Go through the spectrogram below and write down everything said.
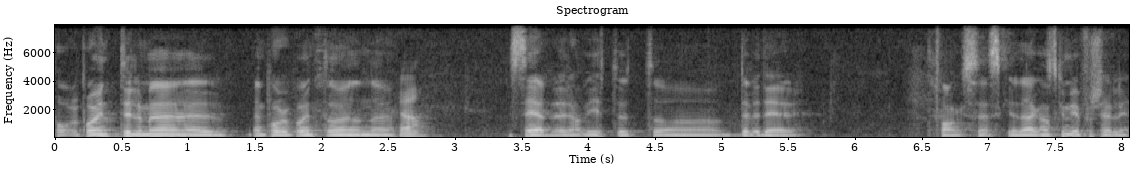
Powerpoint, til og med. En powerpoint og en eh, Ja. CD-er har vi gitt ut, og DVD-er. Tvangsesker. Det er ganske mye forskjellig.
